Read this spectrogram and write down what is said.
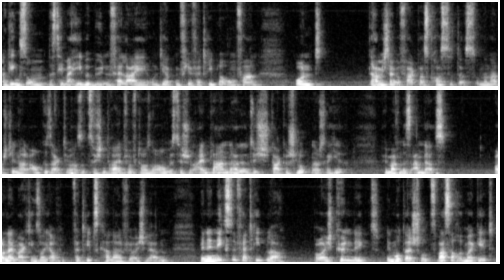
dann ging es um das Thema Hebebühnenverleih und die hatten vier Vertriebler rumfahren. Und da habe ich dann gefragt, was kostet das? Und dann habe ich denen halt auch gesagt, ja, so zwischen 3.000 und 5.000 Euro müsst ihr schon einplanen. Da hat er natürlich stark geschluckt. Dann habe ich gesagt, hier, wir machen das anders. Online-Marketing soll ja auch ein Vertriebskanal für euch werden. Wenn der nächste Vertriebler bei euch kündigt, in Mutterschutz, was auch immer geht,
